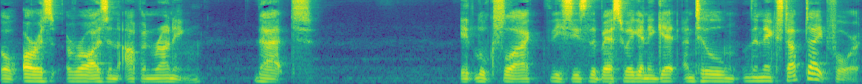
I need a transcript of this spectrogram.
or Orison up and running, that it looks like this is the best we're going to get until the next update for it.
